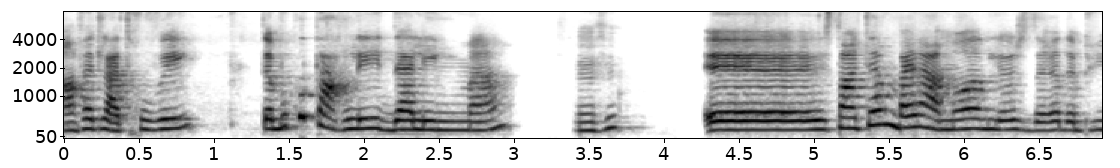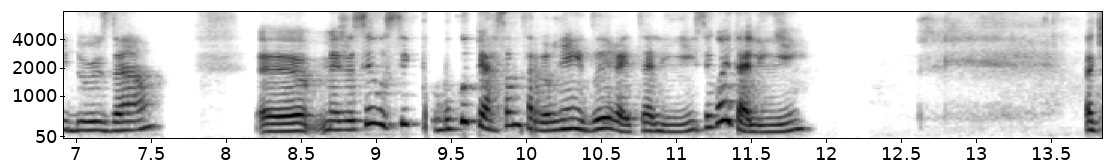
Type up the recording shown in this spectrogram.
en fait, la trouver. Tu as beaucoup parlé d'alignement. Mm-hmm. Euh, c'est un terme bien à la mode, là, je dirais, depuis deux ans. Euh, mais je sais aussi que pour beaucoup de personnes, ça ne veut rien dire être aligné. C'est quoi être aligné? OK,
